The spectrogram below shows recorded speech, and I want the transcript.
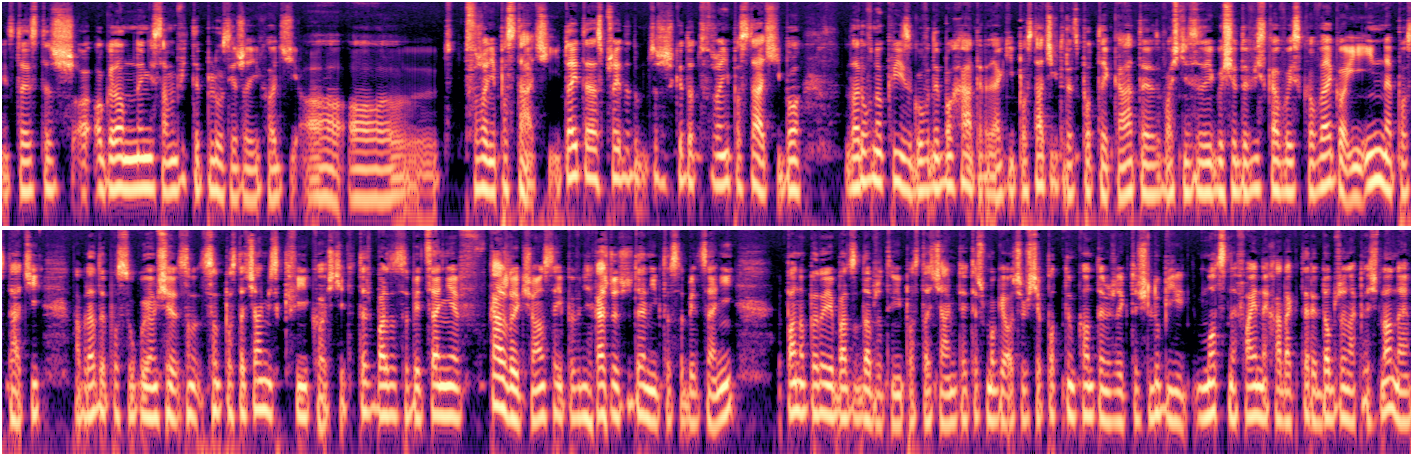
Więc to jest też ogromny, niesamowity plus, jeżeli chodzi o, o tworzenie postaci. I tutaj teraz przejdę do, troszeczkę do tworzenia postaci, bo zarówno Chris, główny bohater, jak i postaci, które spotyka, te właśnie z jego środowiska wojskowego i inne postaci, naprawdę posługują się, są, są postaciami z krwi i kości. To też bardzo sobie cenię w każdej książce i pewnie każdy czytelnik to sobie ceni. Pan operuje bardzo dobrze tymi postaciami. Tutaj też mogę oczywiście pod tym kątem, jeżeli ktoś lubi mocne, fajne charaktery, dobrze nakreślone,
